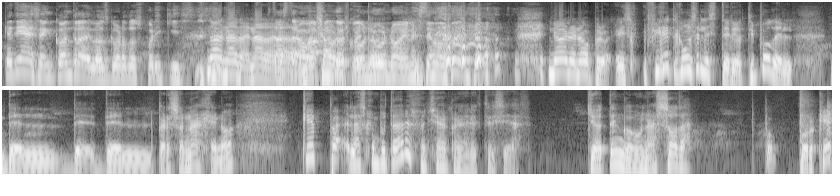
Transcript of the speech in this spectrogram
¿Qué tienes en contra de los gordos frikis? No, nada, nada. Estás trabajando con uno en este momento. no, no, no, pero es, fíjate cómo es el estereotipo del, del, del personaje, ¿no? Las computadoras funcionan con electricidad. Yo tengo una soda. ¿Por qué?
